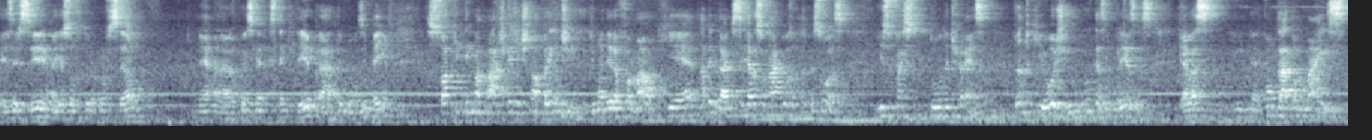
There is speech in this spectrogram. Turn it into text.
exercer aí a sua futura profissão, né, o conhecimento que você tem que ter para ter um bom desempenho. Só que tem uma parte que a gente não aprende de maneira formal, que é a habilidade de se relacionar com as outras pessoas. Isso faz toda a diferença. Tanto que hoje muitas empresas elas é, contratam mais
